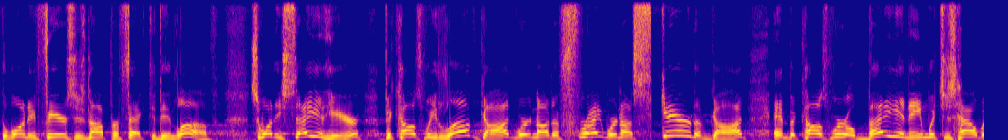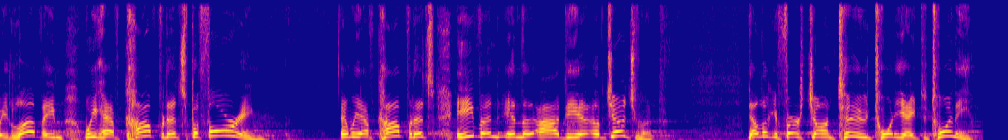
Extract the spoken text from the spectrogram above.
The one who fears is not perfected in love. So, what he's saying here, because we love God, we're not afraid, we're not scared of God, and because we're obeying Him, which is how we love Him, we have confidence before Him. And we have confidence even in the idea of judgment. Now, look at 1 John 2 28 to 20.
